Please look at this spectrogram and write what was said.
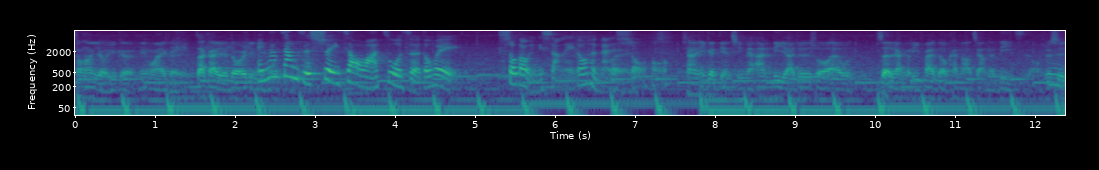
通常有一个，另外一个大概也都有点。哎，那这样子睡觉啊、坐着都会。受到影响哎，都很难受哦。像一个典型的案例啊，就是说，哎，我这两个礼拜都有看到这样的例子哦，就是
